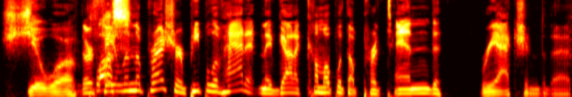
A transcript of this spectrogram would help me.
Sure. They're Plus- feeling the pressure. People have had it, and they've got to come up with a pretend reaction to that.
